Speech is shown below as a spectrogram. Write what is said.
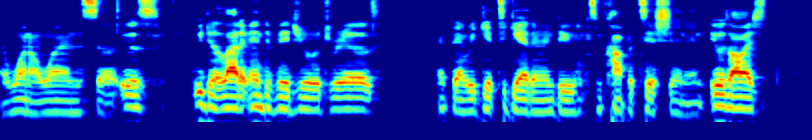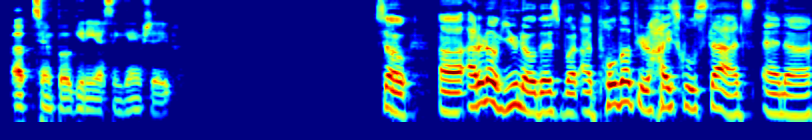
and one on one. So it was we did a lot of individual drills, and then we get together and do some competition, and it was always up tempo, getting us in game shape. So uh, I don't know if you know this, but I pulled up your high school stats, and uh,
